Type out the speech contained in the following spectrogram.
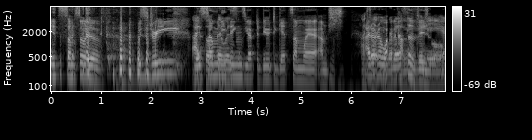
it's some sort of wizardry. There's so many was- things you have to do to get somewhere. I'm just I thought don't know why, but that's the coming to me visual.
